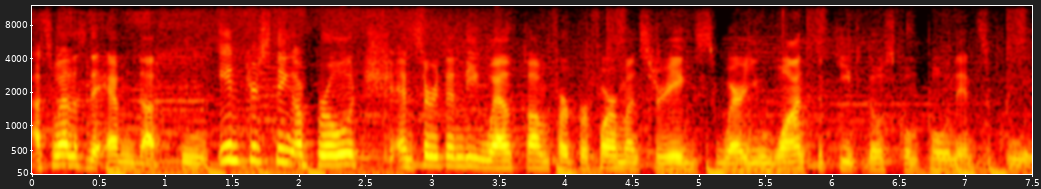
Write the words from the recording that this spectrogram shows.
as well as the M.2. Interesting approach and certainly welcome for performance rigs where you want to keep those components cool.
